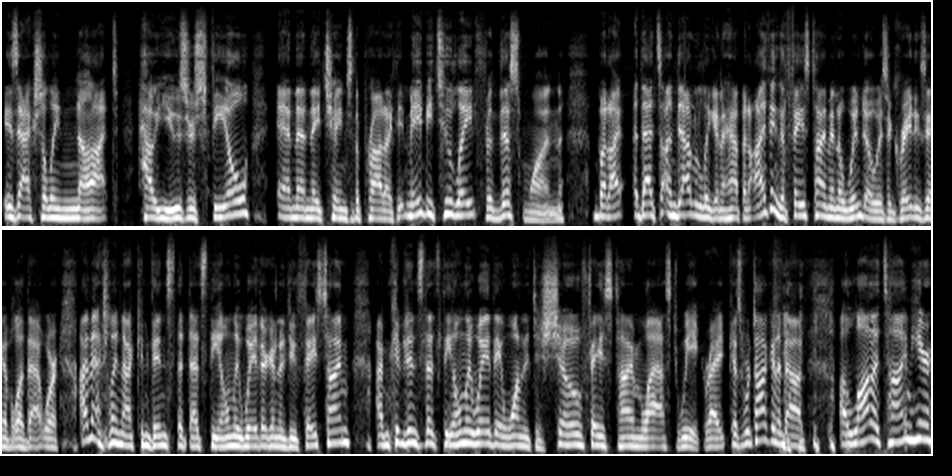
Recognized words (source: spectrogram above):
is actually not how users feel. And then they change the product. It may be too late for this one, but I that's undoubtedly going to happen. I think the FaceTime in a window is a great example of that, where I'm actually not convinced that that's the only way they're going to do FaceTime. I'm convinced that's the only way they wanted to show FaceTime last week, right? Because we're talking about a lot of time here.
